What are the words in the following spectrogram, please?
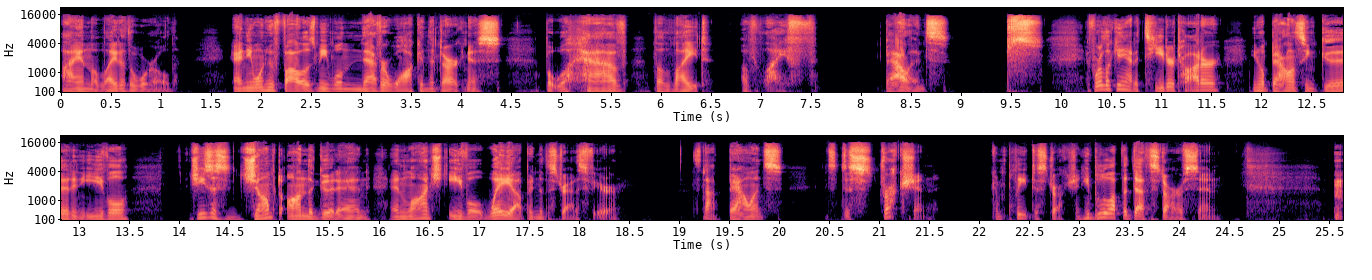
I am the light of the world. Anyone who follows me will never walk in the darkness, but will have the light of life. Balance. Psst. If we're looking at a teeter totter, you know, balancing good and evil, Jesus jumped on the good end and launched evil way up into the stratosphere. It's not balance, it's destruction, complete destruction. He blew up the Death Star of sin.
